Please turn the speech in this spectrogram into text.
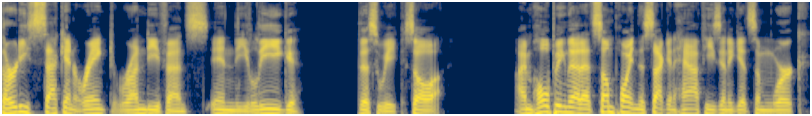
32nd ranked run defense in the league this week. So I'm hoping that at some point in the second half, he's going to get some work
